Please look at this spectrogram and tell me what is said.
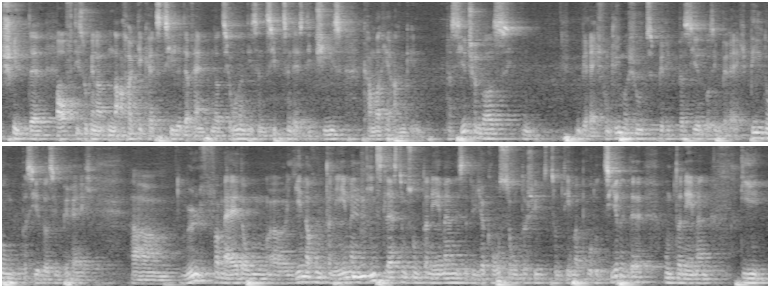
Schritte auf die sogenannten Nachhaltigkeitsziele der Vereinten Nationen, diesen 17 SDGs, kann man hier angehen. Passiert schon was im Bereich von Klimaschutz, passiert was im Bereich Bildung, passiert was im Bereich ähm, Müllvermeidung, äh, je nach Unternehmen, mhm. Dienstleistungsunternehmen ist natürlich ein großer Unterschied zum Thema produzierende Unternehmen, die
